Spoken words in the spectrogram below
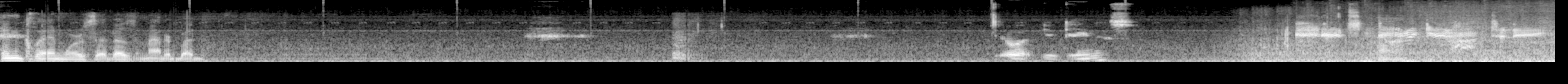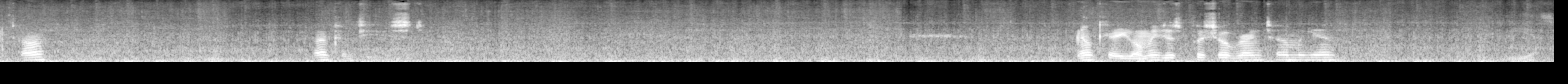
In Clan Wars, that doesn't matter, bud. You know what, you gayness? Huh? I'm confused. Okay, you want me to just push over into him again? Yes.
